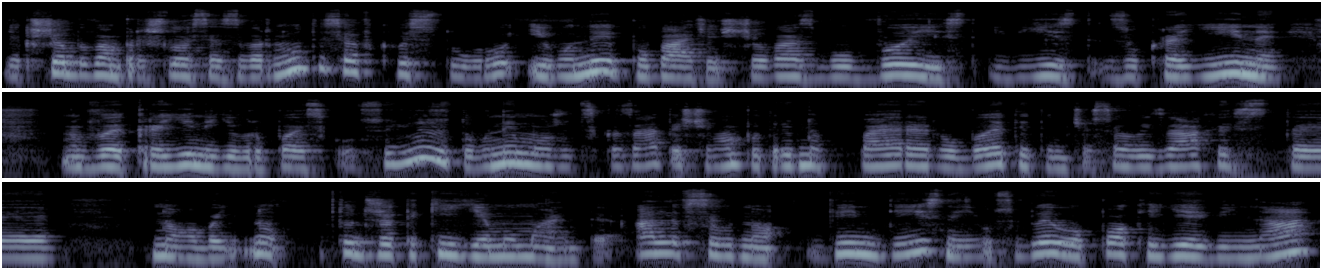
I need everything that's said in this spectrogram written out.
якщо б вам прийшлося звернутися в квестуру, і вони побачать, що у вас був виїзд і в'їзд з України в країни Європейського Союзу, то вони можуть сказати, що вам потрібно переробити тимчасовий захист е, новий. Ну, Тут вже такі є моменти, але все одно він дійсний, особливо поки є війна,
